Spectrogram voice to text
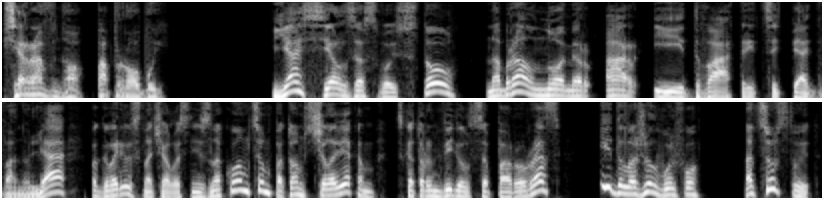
Все равно попробуй. Я сел за свой стол, набрал номер RE23520, поговорил сначала с незнакомцем, потом с человеком, с которым виделся пару раз, и доложил Вольфу. «Отсутствует.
